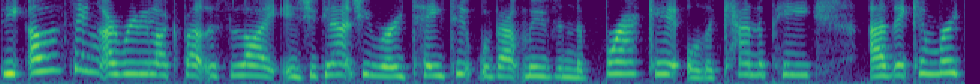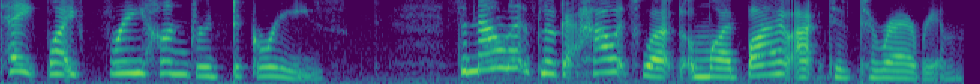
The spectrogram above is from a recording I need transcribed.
The other thing I really like about this light is you can actually rotate it without moving the bracket or the canopy as it can rotate by 300 degrees. So now let's look at how it's worked on my bioactive terrarium.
